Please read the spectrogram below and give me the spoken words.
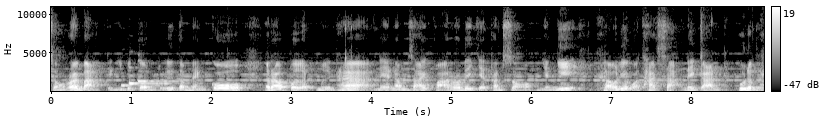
1,200 บาท อย่างนี้เป็นต้น หรือตำแหน่งโก เราเปิด 15,000แนะนำซ้ายขวาเราได้ 7,200 อย่างนี้เขาเรียกว่าทักษะในการพูดเรื่องแผ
